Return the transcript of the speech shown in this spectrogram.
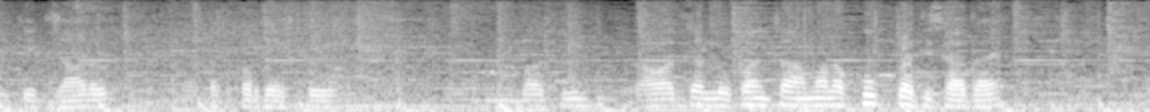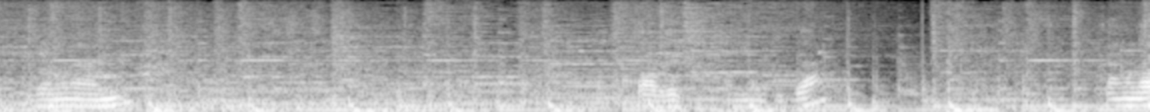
एक एक झाड वाटप करत असतो. बाकी गावातल्या लोकांचा आम्हाला खूप प्रतिसाद आहे. त्यामुळे आम्ही त्यावेळेस चांगला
